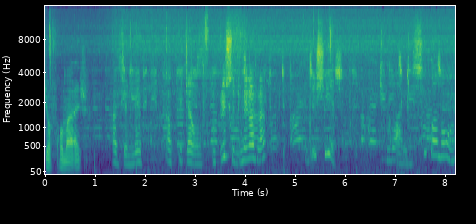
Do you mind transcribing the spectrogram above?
Confiture fromage. Ah, c'est le même. Ah putain, en en plus, ce mélange là, déchire. Ouah, il est super bon, hein.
